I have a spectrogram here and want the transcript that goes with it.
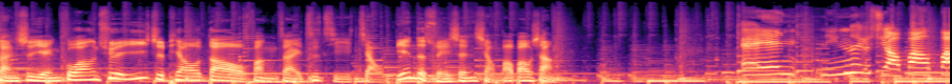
但是眼光却一直飘到放在自己脚边的随身小包包上。哎，你那个小包包。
